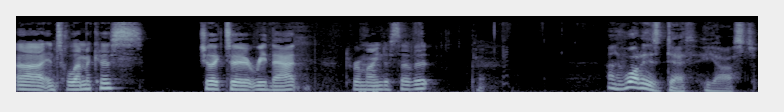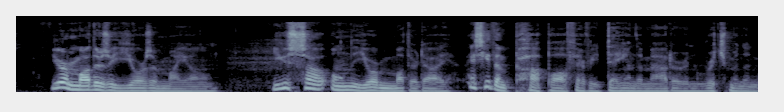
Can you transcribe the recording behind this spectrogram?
uh, in Telemachus. Would you like to read that to remind us of it? And what is death? he asked. Your mother's or yours or my own. You saw only your mother die. I see them pop off every day on the Mater in Richmond and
